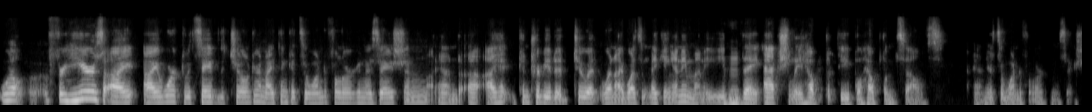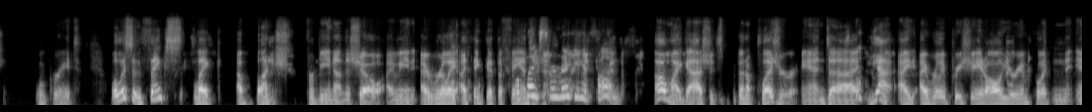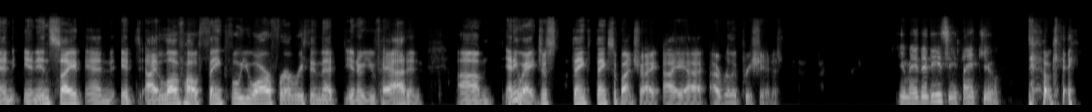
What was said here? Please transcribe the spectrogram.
Well, uh, for years I I worked with Save the Children. I think it's a wonderful organization, and uh, I contributed to it when I wasn't making any money. Mhm. They actually help the people help themselves, and it's a wonderful organization. Well, great. Well, listen, thanks like a bunch for being on the show. I mean, I really I think that the Well, fans thanks for making it fun. Oh my gosh, it's been a pleasure. And uh yeah, I I really appreciate all your input and and and insight and it I love how thankful you are for everything that, you know, you've had and um anyway, just thank thanks a bunch. I I uh I really appreciate it. You made it easy. Thank you. okay.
